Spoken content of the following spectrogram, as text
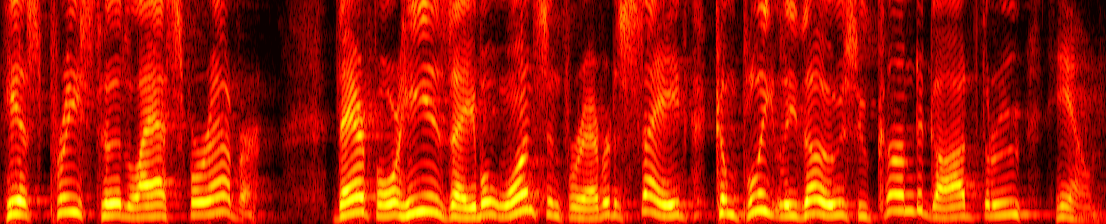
his priesthood lasts forever. Therefore, he is able once and forever to save completely those who come to God through him.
